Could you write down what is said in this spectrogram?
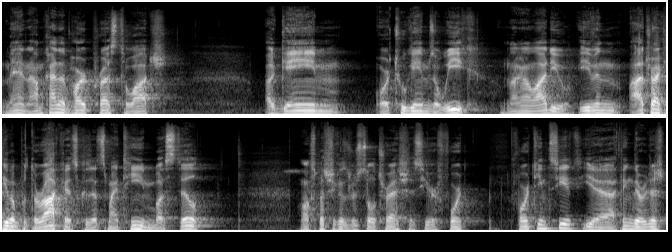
Man, I'm kind of hard pressed to watch a game or two games a week. I'm not gonna lie to you. Even I try to keep up with the Rockets because that's my team, but still, well, especially because they're so trash this year. Four, 14th seed, yeah, I think they were just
